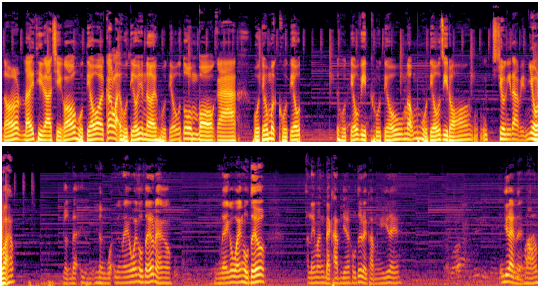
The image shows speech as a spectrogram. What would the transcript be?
Đó đấy thì là chỉ có hủ tiếu thôi các loại hủ tiếu trên đời hủ tiếu tôm bò gà hủ tiếu mực hủ tiếu hủ tiếu vịt hủ tiếu ngỗng hủ tiếu gì đó. Chưa nghĩ ra vì nhiều loại lắm. Gần đây gần, gần, gần đây có quán hủ tiếu nè không? Đây có quán hủ tiếu. Anh em ăn đạt thành chưa? Hủ tiếu đạt thành ngay dưới đây dưới đây nè ngon lắm.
